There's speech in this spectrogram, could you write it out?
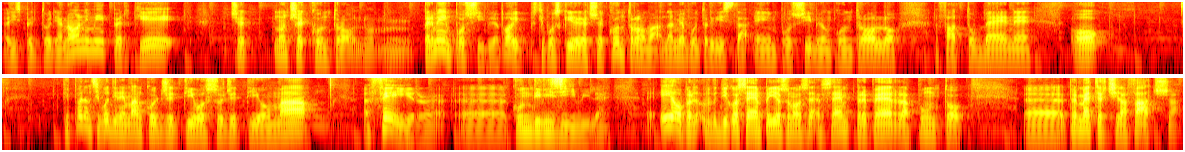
gli ispettori anonimi perché c'è, non c'è controllo. Mm, per me è impossibile, poi si può scrivere che c'è controllo, ma dal mio punto di vista è impossibile un controllo fatto bene o che poi non si può dire manco oggettivo o soggettivo, ma eh, fair, eh, condivisibile. E io per, dico sempre, io sono se- sempre per appunto, eh, per metterci la faccia,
